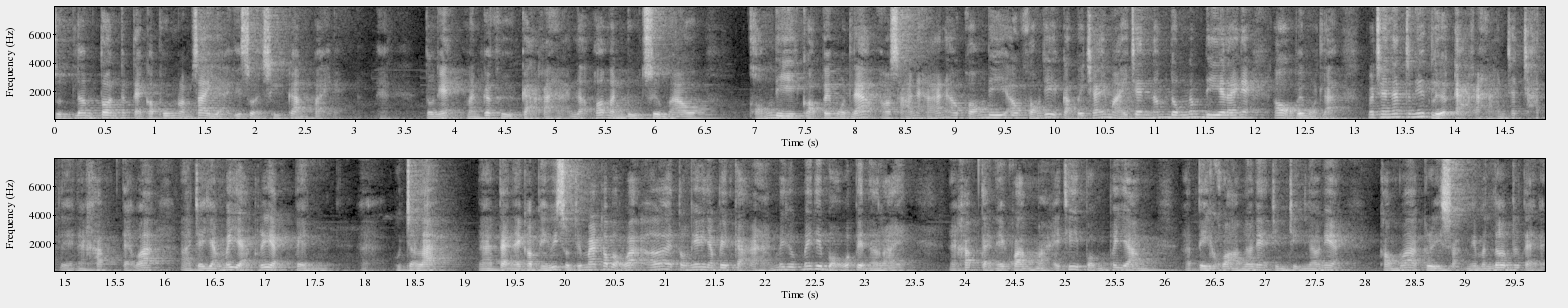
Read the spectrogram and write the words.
จุดเริ่มต้นตั้งแต่กระพุ้งลำไส้ใหญ่หรือส่วนซีกัมไปเนี่ยนะตรงนี้มันก็คือกากอาหารแล้วเพราะมันดูดซึมเอาของดีกลับไปหมดแล้วเอาสารอาหารเอาของดีเอาของที่กลับไปใช้ใหม่เช่นน้ำดงน้ำดีอะไรเนี่ยเอาออกไปหมดและเพราะฉะนั้นตรงนี้เหลือกากอาหารชัดๆเลยนะครับ แต่ว่าอาจจะยังไม่อยากเรียกเป็นอุจจาระนะแต่ในคัมภีร์วิสุทธิมรรคก็บอกว่าเออตรงนี้ยังเป็นกากอาหารไม่ไม่ได้บอกว่าเป็นอะไรนะครับแต่ในความหมายที่ผมพยายามตีความแล้วเนี่ยจริง ๆ แล้วเนี่ย คำว่ากรีสังนี่มันเริ่มตั้งแต่ใน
